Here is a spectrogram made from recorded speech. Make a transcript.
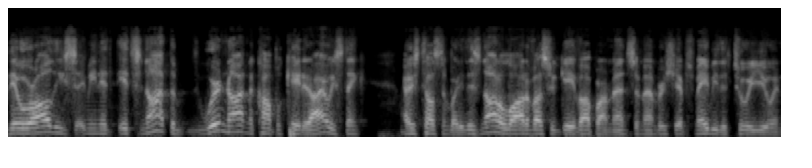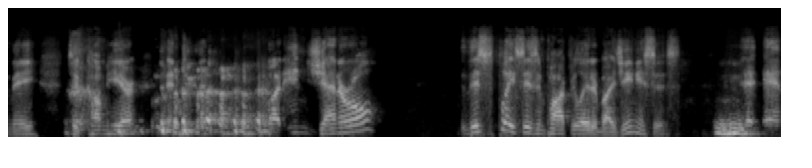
There were all these. I mean, it, it's not the. We're not in a complicated. I always think. I always tell somebody, there's not a lot of us who gave up our Mensa memberships. Maybe the two of you and me to come here and do that. but in general, this place isn't populated by geniuses, mm-hmm. and, and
